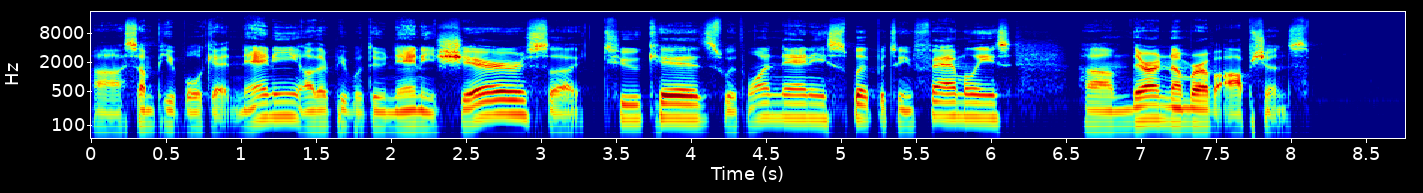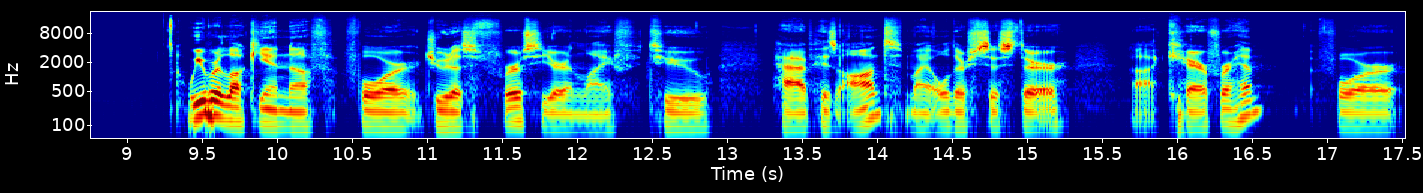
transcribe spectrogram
Uh, some people get nanny, other people do nanny shares, like two kids with one nanny split between families. Um, there are a number of options. We were lucky enough for Judah's first year in life to have his aunt, my older sister, uh, care for him for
